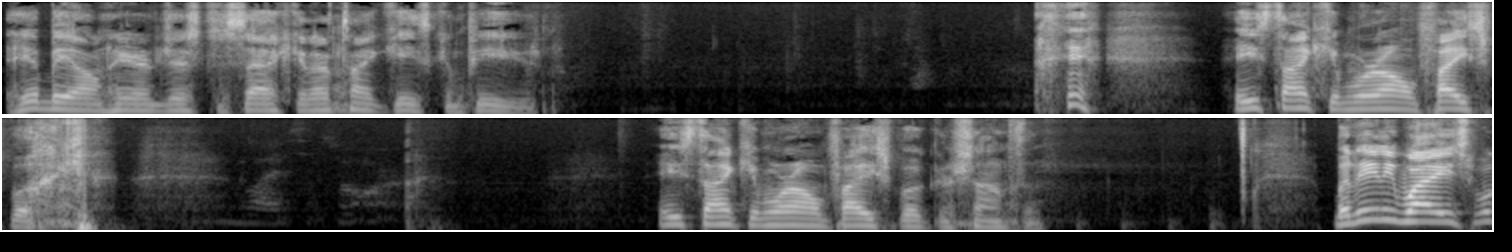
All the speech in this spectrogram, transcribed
he'll be on here in just a second. I think he's confused. he's thinking we're on Facebook. he's thinking we're on Facebook or something. But anyways, we're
